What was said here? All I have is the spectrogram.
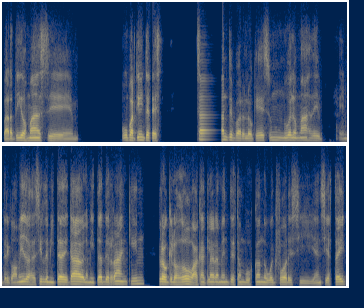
partidos más, eh, un partido interesante para lo que es un duelo más de, entre comillas, decir, de mitad de tabla, mitad de ranking. Creo que los dos acá claramente están buscando Wake Forest y NC State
